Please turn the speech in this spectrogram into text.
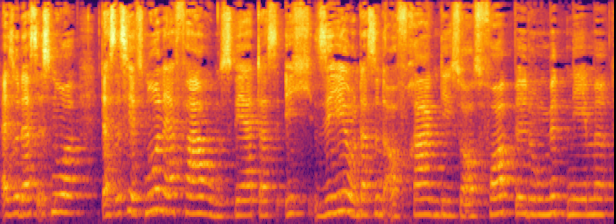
Also das ist nur, das ist jetzt nur ein Erfahrungswert, dass ich sehe und das sind auch Fragen, die ich so aus Fortbildung mitnehme.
